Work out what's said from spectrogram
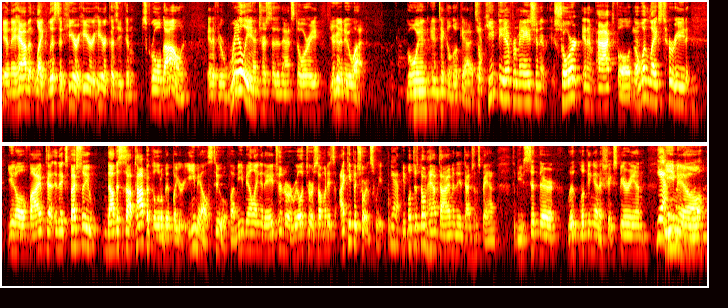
and they have it like listed here, here, here? Because you can scroll down, and if you're really interested in that story, you're gonna do what? Go in and take a look at it. So keep the information short and impactful. No one likes to read, you know, five, ten, and especially now this is off topic a little bit, but your emails too. If I'm emailing an agent or a realtor or somebody, I keep it short and sweet. Yeah. People just don't have time and the attention span to be sit there li- looking at a Shakespearean Yeah. email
